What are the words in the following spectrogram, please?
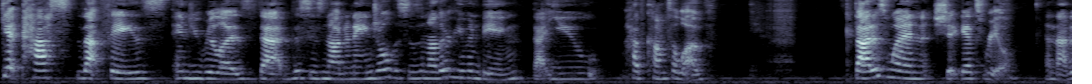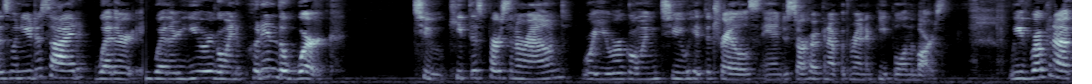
get past that phase and you realize that this is not an angel, this is another human being that you have come to love, that is when shit gets real. And that is when you decide whether whether you are going to put in the work to keep this person around or you were going to hit the trails and just start hooking up with random people in the bars. We've broken up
